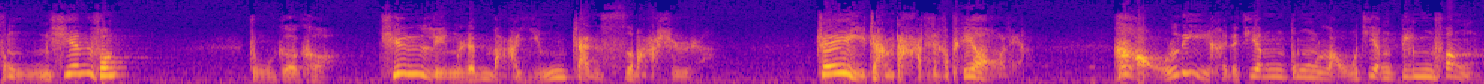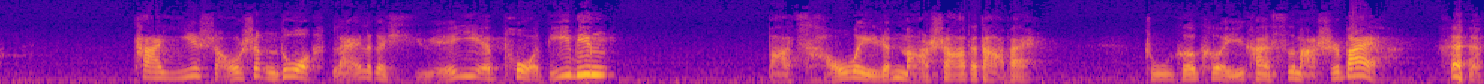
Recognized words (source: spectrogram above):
总先锋。诸葛恪亲领人马迎战司马师啊。这一仗打的这个漂亮，好厉害的江东老将丁奉啊！他以少胜多，来了个雪夜破敌兵，把曹魏人马杀的大败。诸葛恪一看司马失败了，呵呵，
